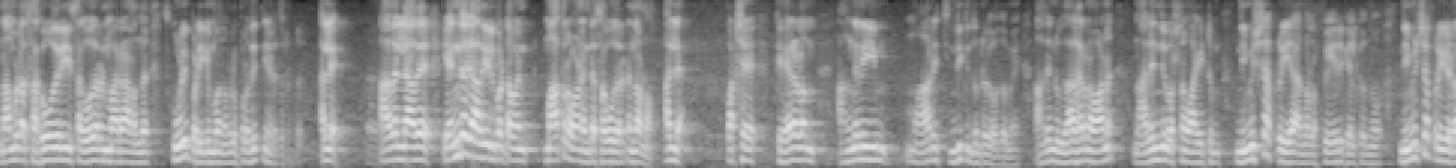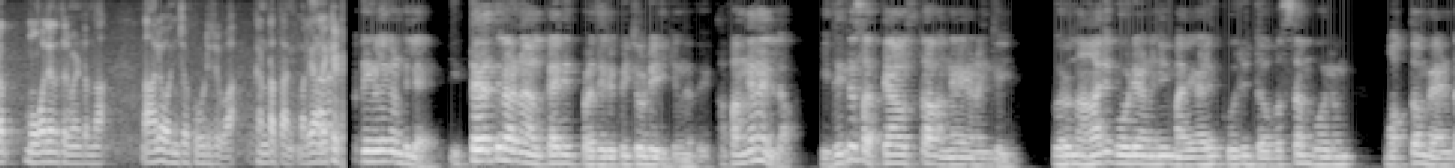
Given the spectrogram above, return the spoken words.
നമ്മുടെ സഹോദരി സഹോദരന്മാരാണെന്ന് സ്കൂളിൽ പഠിക്കുമ്പോൾ നമ്മൾ പ്രതിജ്ഞ എടുത്തിട്ടുണ്ട് അല്ലേ? അതല്ലാതെ എന്റെ ജാതിയിൽപ്പെട്ടവൻ മാത്രമാണ് എന്റെ സഹോദരൻ എന്നാണോ? അല്ല. പക്ഷേ കേരളം അങ്ങനെയും മാറി ചിന്തിക്കുന്നുണ്ട് ഗൗതമേ. അതിന്റെ ഉദാഹരണമാണ് നാലഞ്ച് വർഷമായിട്ടും നിമിഷപ്രിയ എന്നുള്ള പേര് കേൾക്കുന്നു. നിമിഷപ്രിയയുടെ മോചനത്തിന് വേണ്ടുന്ന നാലോ അഞ്ചോ കോടി രൂപ കണ്ടെത്താൻ മലയാളിക്ക് നിങ്ങൾ കണ്ടില്ലേ? ഇത്തരത്തിലാണ് ആൾക്കാർ പ്രചരിപ്പിച്ചുകൊണ്ടിരിക്കുന്നത്. അപ്പൊ അങ്ങനെയല്ല. ഇതിന്റെ സത്യാവസ്ഥ അങ്ങനെയാണെങ്കിൽ ഒരു നാല് കോടിയാണെങ്കിൽ മലയാളിക്ക് ഒരു ദിവസം പോലും മൊത്തം വേണ്ട.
